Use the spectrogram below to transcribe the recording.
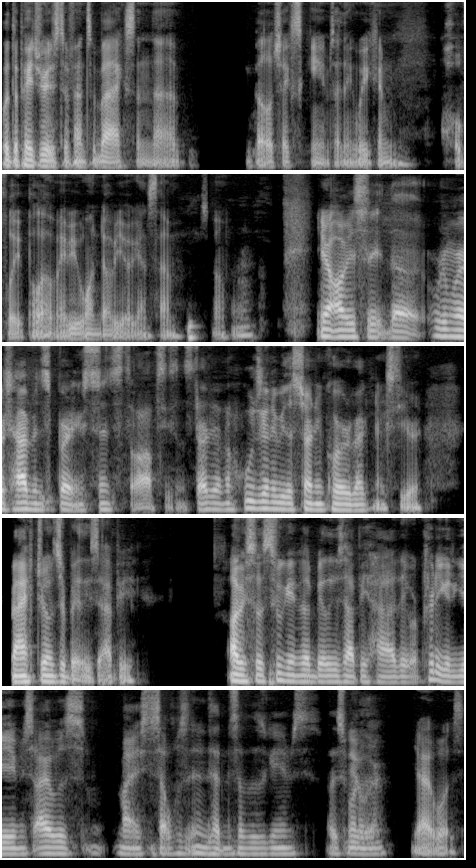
with the Patriots defensive backs and the Belichick schemes, I think we can hopefully pull out maybe one W against them. So You know, obviously the rumors have been spreading since the offseason started on who's going to be the starting quarterback next year, Mac Jones or Bailey Zappe. Obviously, those two games that Bailey Zappe had, they were pretty good games. I was myself was in attendance of those games. At least one of them. Yeah, it was.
